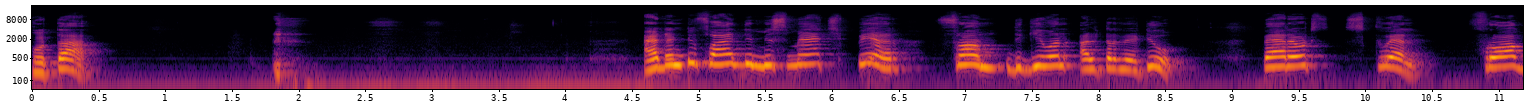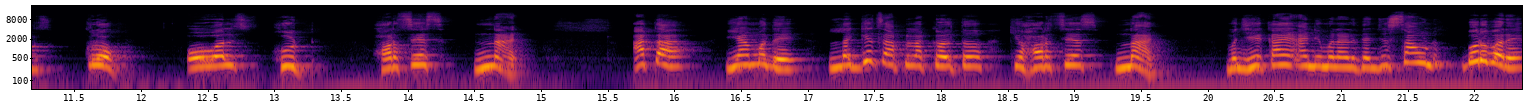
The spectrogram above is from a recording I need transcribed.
होता. Identify the mismatch pair from the given alternative parrots squeal frogs croak owls hoot horses neigh आता यामध्ये लगेच आपल्याला कळतं की हॉर्सेस नाय म्हणजे हे काय ॲनिमल आणि त्यांचे साऊंड बरोबर आहे.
